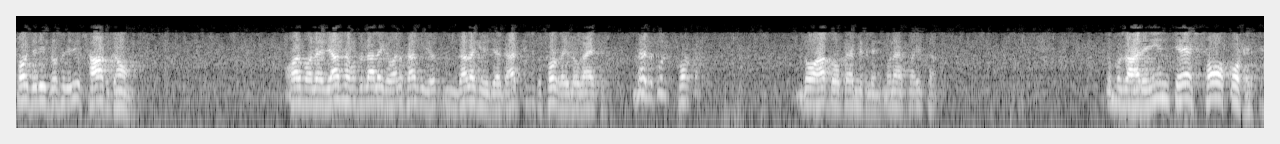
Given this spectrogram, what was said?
سو جری دو سو جری سات گاؤں۔ اور مولانا اجاز رحمۃ اللہ علیہ کے والد صاحب کی دادا کی جائیداد کسی کو چھوڑ کر لوگ آئے تھے۔ بالکل چھوڑ کر۔ دو ہاتھ، دو پیر نکلے، مولانا اسماعیل صاحب۔ تو مظاہرین کے سو کوٹھے تھے۔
